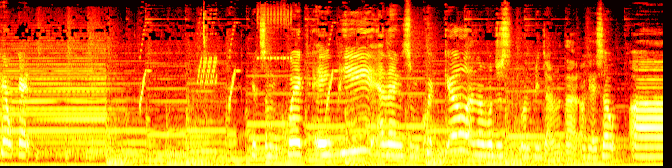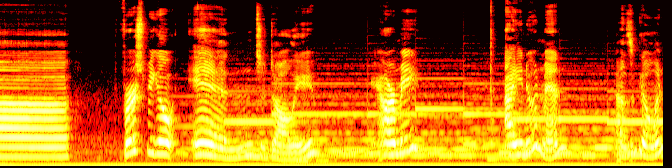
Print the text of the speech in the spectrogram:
okay, okay. Get some quick AP and then some quick kill and then we'll just we'll be done with that. Okay, so uh first we go in to Dali. Army. How you doing, man? How's it going?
